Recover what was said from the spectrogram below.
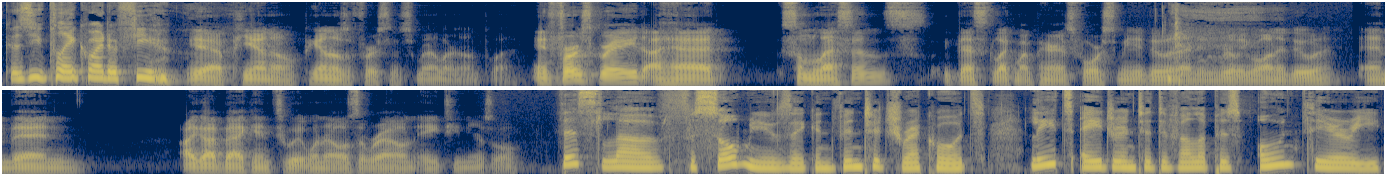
because you play quite a few yeah piano piano's the first instrument i learned how to play in first grade i had some lessons. That's like my parents forced me to do it. I didn't really want to do it. And then I got back into it when I was around 18 years old. This love for soul music and vintage records leads Adrian to develop his own theory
